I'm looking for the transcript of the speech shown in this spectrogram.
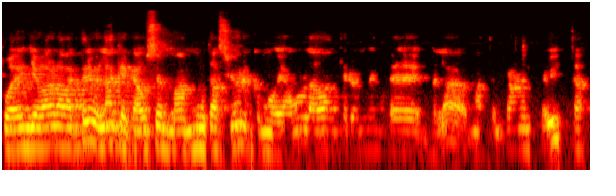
pueden llevar a la bacteria, ¿verdad? Que causen más mutaciones, como habíamos hablado anteriormente, ¿verdad? Más temprano en la entrevista,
